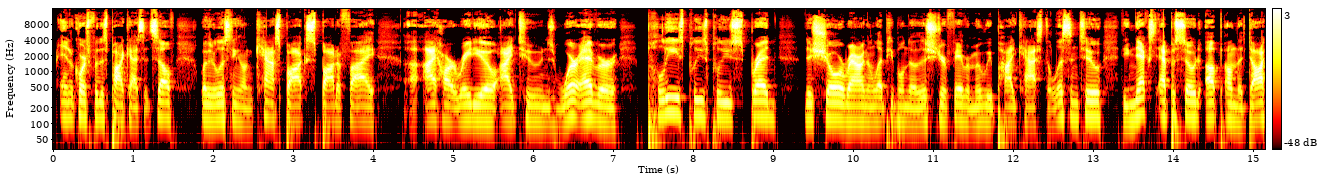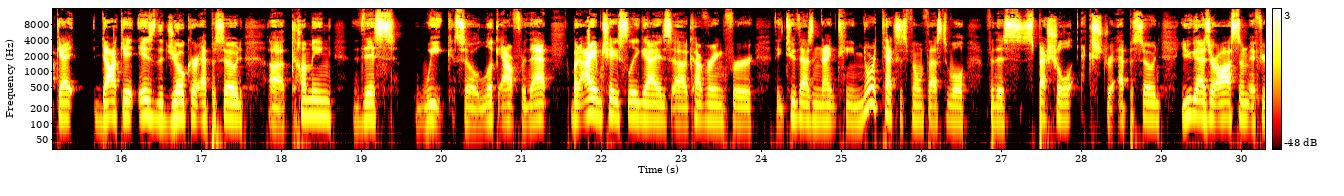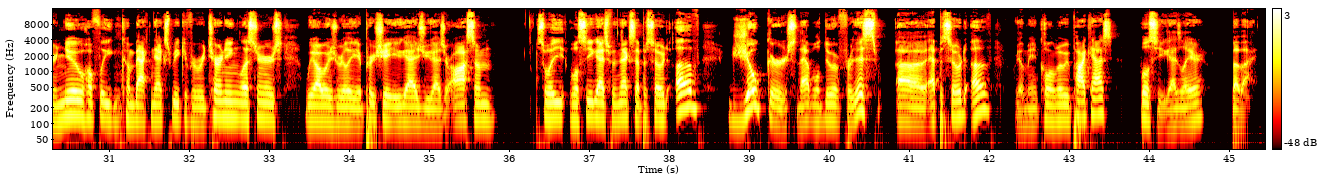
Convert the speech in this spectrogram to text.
And of course, for this podcast itself, whether you're listening on Castbox, Spotify, uh, iHeartRadio, iTunes, wherever, please, please, please spread this show around and let people know this is your favorite movie podcast to listen to. The next episode up on the docket docket is the Joker episode uh, coming this week. So look out for that. But I am Chase Lee, guys, uh, covering for the 2019 North Texas Film Festival for this special extra episode. You guys are awesome. If you're new, hopefully you can come back next week. If you're returning listeners, we always really appreciate you guys. You guys are awesome. So we'll see you guys for the next episode of Jokers. So that will do it for this uh, episode of Real Man Colon Movie Podcast. We'll see you guys later. Bye bye.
